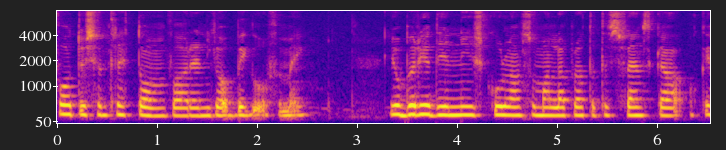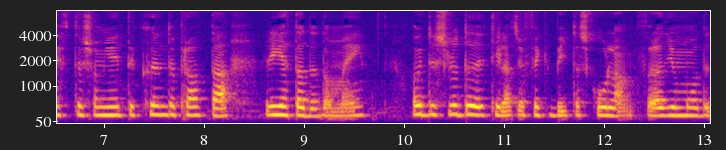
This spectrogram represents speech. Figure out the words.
2013 var en jobbig år för mig. Jag började i en ny skola som alla pratade svenska och eftersom jag inte kunde prata retade de mig. Och det slutade till att jag fick byta skolan för att jag mådde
